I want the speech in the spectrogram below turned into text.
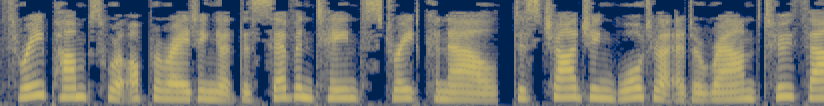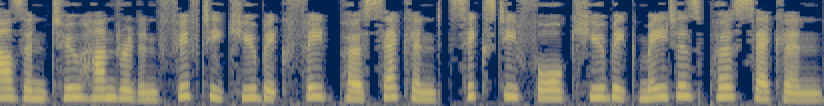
Three pumps were operating at the 17th Street Canal, discharging water at around 2,250 cubic feet per second 64 cubic meters per second.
